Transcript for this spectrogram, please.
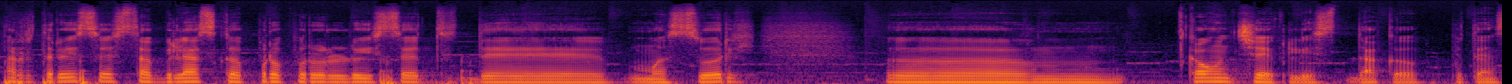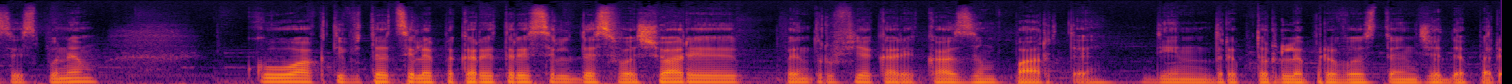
ar trebui să stabilească propriul lui set de măsuri uh, ca un checklist, dacă putem să-i spunem, cu activitățile pe care trebuie să le desfășoare pentru fiecare caz în parte din drepturile prevăzute în GDPR.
